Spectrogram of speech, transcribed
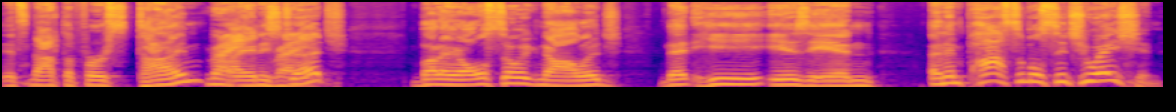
It's not the first time right, by any stretch. Right but I also acknowledge that he is in an impossible situation.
